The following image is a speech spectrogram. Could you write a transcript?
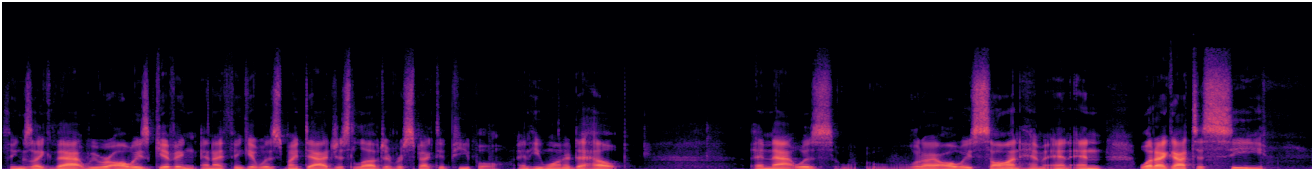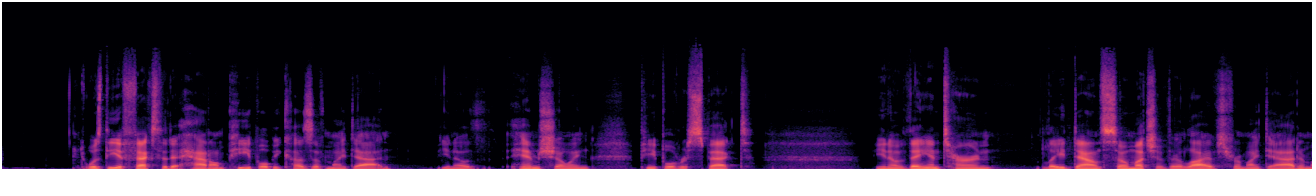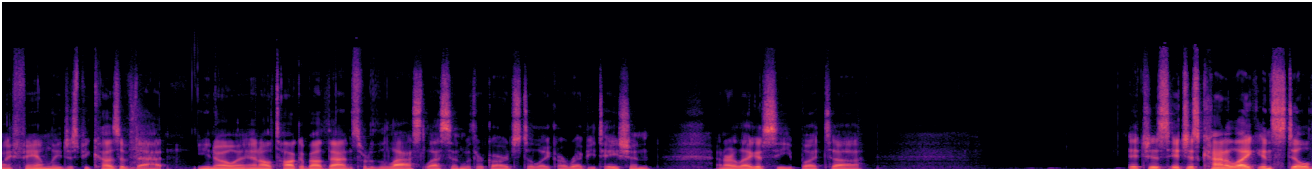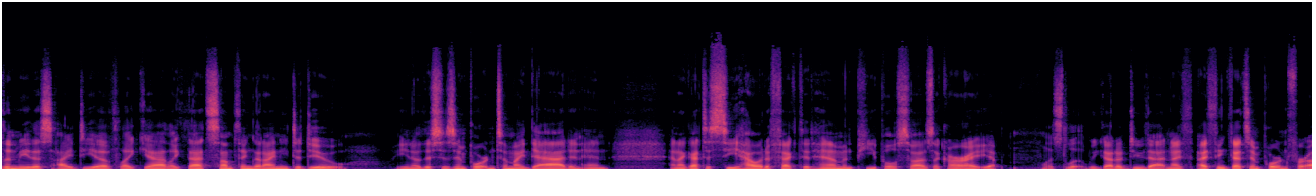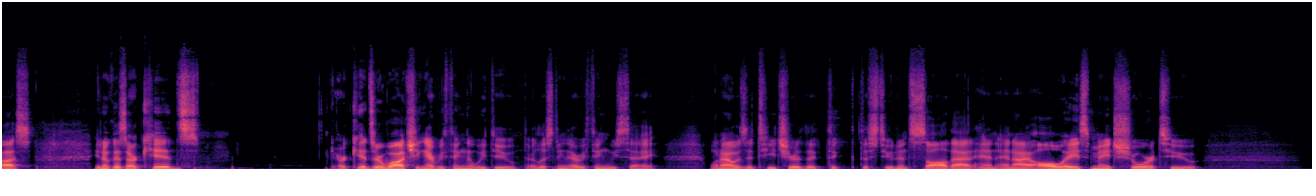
things like that we were always giving and i think it was my dad just loved and respected people and he wanted to help and that was what i always saw in him and and what i got to see was the effects that it had on people because of my dad. You know, him showing people respect. You know, they in turn laid down so much of their lives for my dad and my family just because of that. You know, and I'll talk about that in sort of the last lesson with regards to like our reputation and our legacy, but uh it just it just kind of like instilled in me this idea of like yeah like that's something that i need to do you know this is important to my dad and and and I got to see how it affected him and people so I was like all right yep let's we got to do that and I th- I think that's important for us you know cuz our kids our kids are watching everything that we do. They're listening to everything we say. When I was a teacher the, the, the students saw that and and I always made sure to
